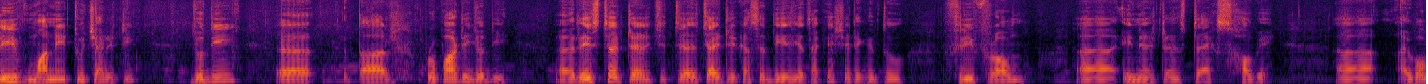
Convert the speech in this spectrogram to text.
লিভ মানি টু চ্যারিটি যদি তার প্রপার্টি যদি রেজিস্টার্ড চ্যারিটির কাছে দিয়ে যে থাকে, সেটা কিন্তু ফ্রি ফ্রম ইনহেরিটেন্স ট্যাক্স হবে। এবং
